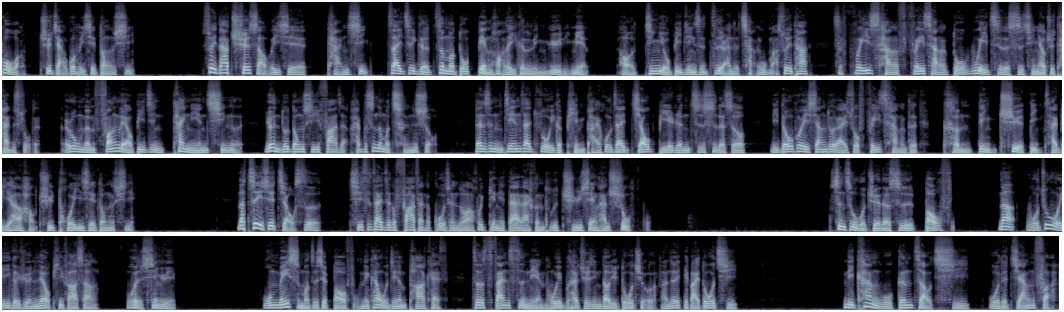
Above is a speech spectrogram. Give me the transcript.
过往去讲过的一些东西，所以他缺少了一些。弹性，在这个这么多变化的一个领域里面，哦，精油毕竟是自然的产物嘛，所以它是非常非常多未知的事情要去探索的。而我们芳疗毕竟太年轻了，有很多东西发展还不是那么成熟。但是你今天在做一个品牌或在教别人知识的时候，你都会相对来说非常的肯定、确定，才比较好去推一些东西。那这些角色。其实，在这个发展的过程中啊，会给你带来很多的局限和束缚，甚至我觉得是包袱。那我作为一个原料批发商，我很幸运，我没什么这些包袱。你看，我今天 Podcast 这三四年，我也不太确定到底多久了，反正一百多期。你看，我跟早期我的讲法，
